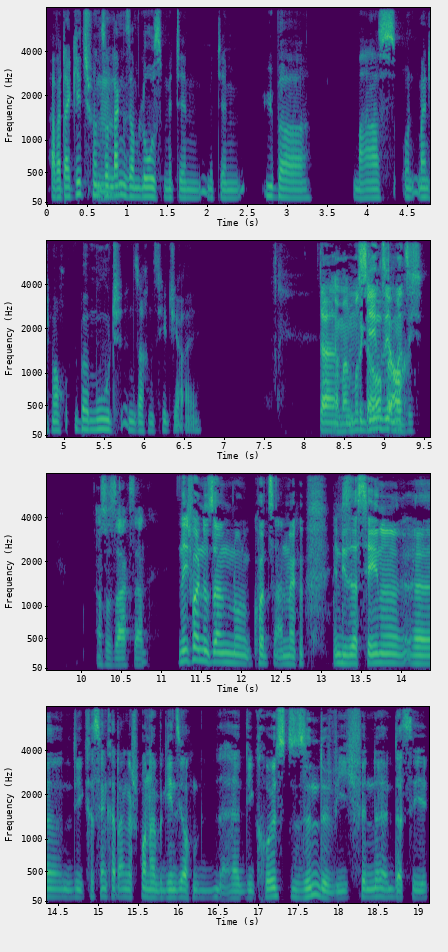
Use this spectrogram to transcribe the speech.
Aber da geht's schon mhm. so langsam los mit dem, mit dem Übermaß und manchmal auch Übermut in Sachen CGI. Da ja, man muss ja auch, sie auch sich, also sag, sag. Nee, ich wollte nur sagen, nur eine kurze Anmerkung. In dieser Szene, äh, die Christian gerade angesprochen hat, begehen sie auch äh, die größte Sünde, wie ich finde, dass sie,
